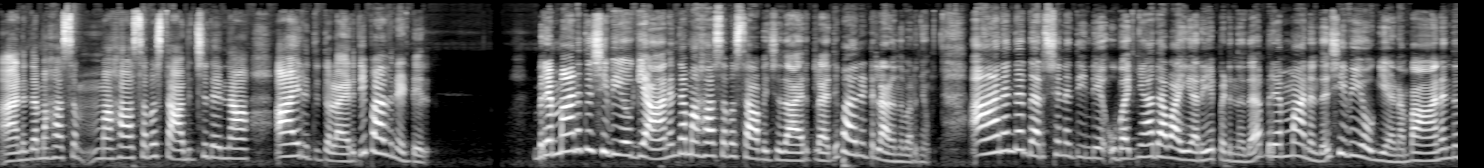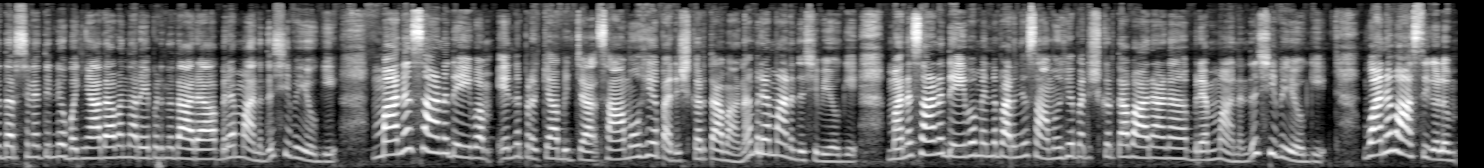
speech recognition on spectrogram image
ആനന്ദ മഹാസ മഹാസഭ സ്ഥാപിച്ചതെന്ന ആയിരത്തി തൊള്ളായിരത്തി പതിനെട്ടിൽ ബ്രഹ്മാനന്ദ ശിവയോഗി ആനന്ദ മഹാസഭ സ്ഥാപിച്ചത് ആയിരത്തി തൊള്ളായിരത്തി പതിനെട്ടിലാണെന്ന് പറഞ്ഞു. ആനന്ദ ദർശനത്തിന്റെ ഉപജ്ഞാതാവായി അറിയപ്പെടുന്നത് ബ്രഹ്മാനന്ദ ശിവയോഗിയാണ്. അപ്പോൾ ആനന്ദ ദർശനത്തിന്റെ ഉപജ്ഞാതാവ് എന്നറിയപ്പെടുന്നത് ആരാ? ബ്രഹ്മാനന്ദ ശിവയോഗി. മനസ്സാണ് ദൈവം എന്ന് പ്രഖ്യാപിച്ച സാമൂഹ്യ പരിഷ്കർത്താവാണ് ബ്രഹ്മാനന്ദ ശിവയോഗി. മനസ്സാണ് ദൈവം എന്ന് പറഞ്ഞ സാമൂഹ്യ പരിഷ്കർത്താവ് ആരാണ്? ബ്രഹ്മാനന്ദ ശിവയോഗി. വനവാസികളും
